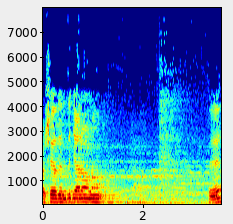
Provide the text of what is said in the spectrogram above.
പക്ഷെ അതെന്ത് ജ്ഞാനമാണ്? ഏ?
